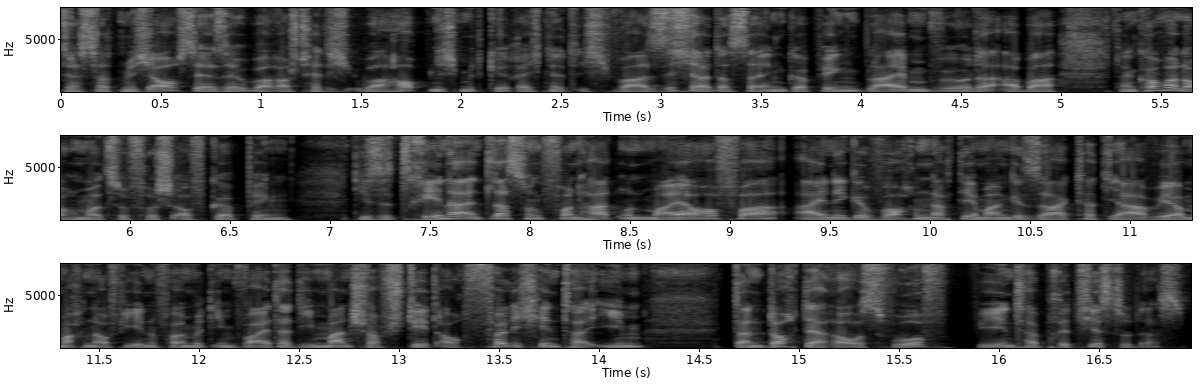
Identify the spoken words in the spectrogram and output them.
Das hat mich auch sehr, sehr überrascht. Hätte ich überhaupt nicht mitgerechnet. Ich war sicher, dass er in Göppingen bleiben würde. Aber dann kommen wir noch mal zu frisch auf Göppingen. Diese Trainerentlassung von Hart und Meyerhofer, einige Wochen nachdem man gesagt hat, ja, wir machen auf jeden Fall mit ihm weiter. Die Mannschaft steht auch völlig hinter ihm. Dann doch der Rauswurf. Wie interpretierst du das?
